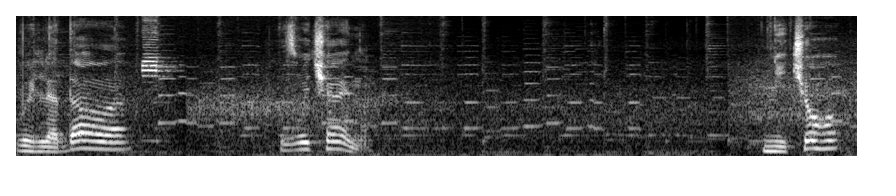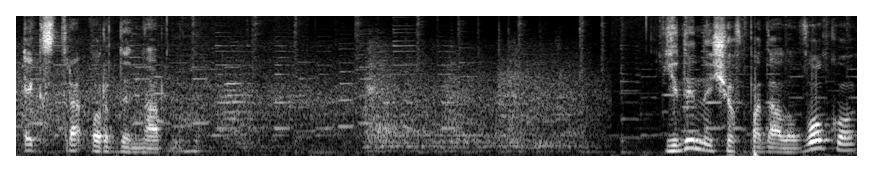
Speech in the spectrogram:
виглядала звичайно. Нічого екстраординарного. Єдине, що впадало в око,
